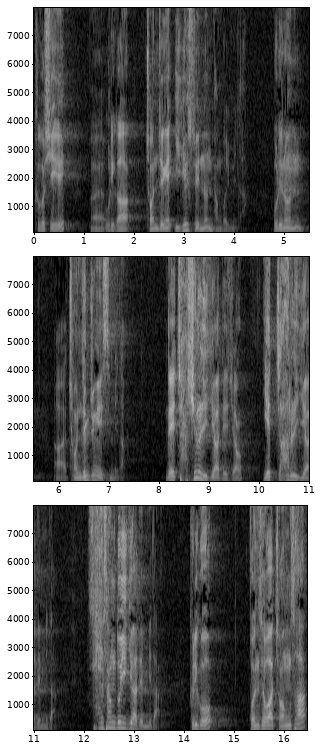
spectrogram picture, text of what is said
그것이 어, 우리가 전쟁에 이길 수 있는 방법입니다. 우리는 아, 전쟁 중에 있습니다. 내 자신을 이겨야 되죠. 옛자를 이겨야 됩니다. 세상도 이겨야 됩니다. 그리고 권세와 정사,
